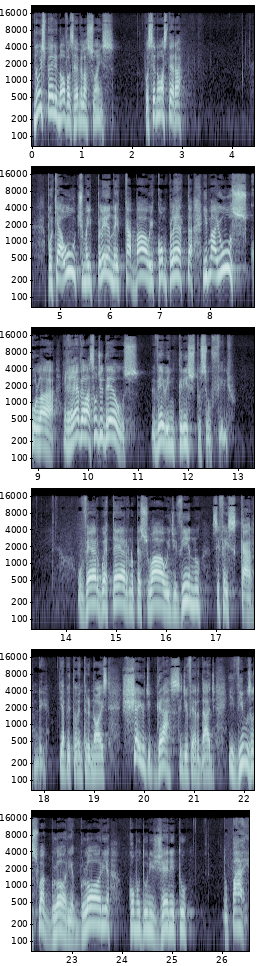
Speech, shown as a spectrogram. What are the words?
Não espere novas revelações, você não as terá. Porque a última e plena e cabal e completa e maiúscula revelação de Deus veio em Cristo, seu Filho. O Verbo eterno, pessoal e divino se fez carne e habitou entre nós, cheio de graça e de verdade, e vimos a sua glória, glória como do unigênito do Pai.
